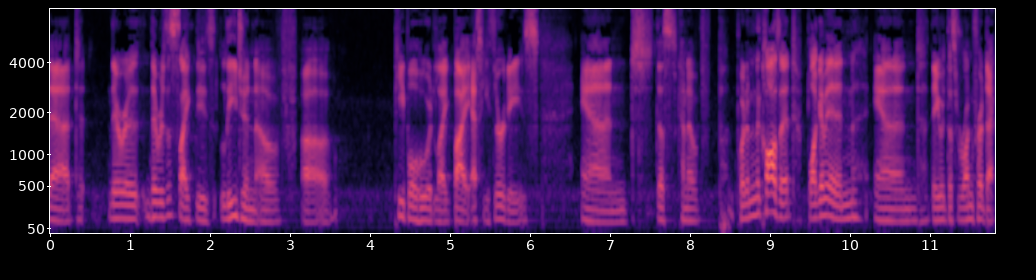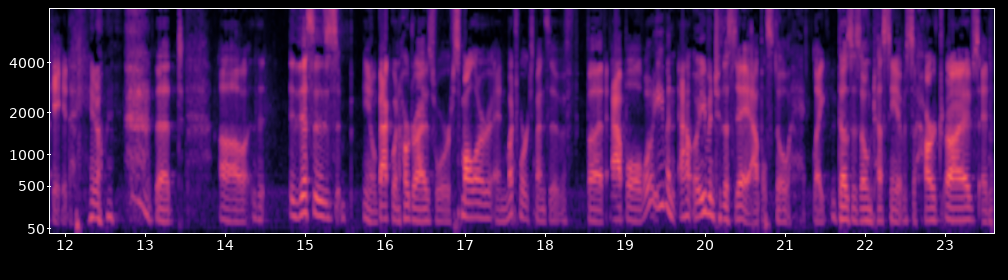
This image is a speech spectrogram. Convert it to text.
that there was there was this like these legion of uh, people who would like buy SE30s and just kind of put them in the closet, plug them in, and they would just run for a decade. You know that uh, this is you know back when hard drives were smaller and much more expensive. But Apple, well, even even to this day, Apple still like does its own testing of its hard drives, and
